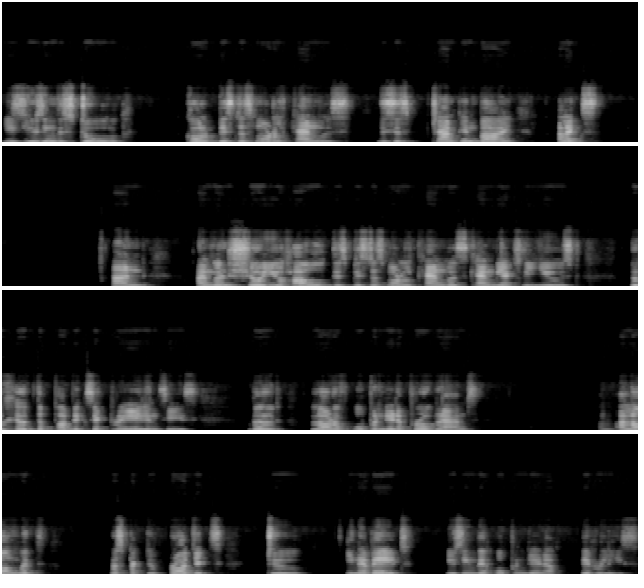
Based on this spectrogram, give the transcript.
is using this tool called Business Model Canvas. This is championed by Alex and I'm going to show you how this business model canvas can be actually used to help the public sector agencies build a lot of open data programs um, along with respective projects to innovate using the open data they release.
